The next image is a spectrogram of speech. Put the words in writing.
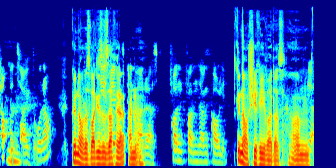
doch gezeigt, oder? Genau, das war diese die Sache. An, von, von St. Pauli. Genau, Chiré war das. Ähm, ja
